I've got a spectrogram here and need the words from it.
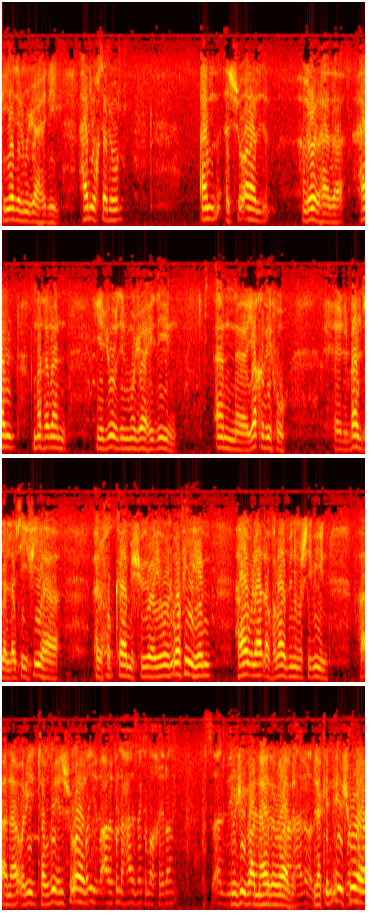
في يد المجاهدين هل يقتلون؟ أم السؤال غير هذا هل مثلا يجوز للمجاهدين أن يقذفوا البلدة التي فيها الحكام الشيوعيون وفيهم هؤلاء الأفراد من المسلمين؟ فأنا أريد توضيح السؤال. طيب على كل حال جزاك الله خيرا. نجيب عن هذا وهذا لكن إيش هو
